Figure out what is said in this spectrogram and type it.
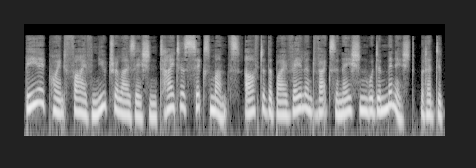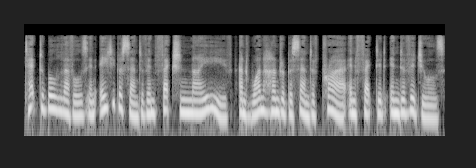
BA.5 neutralization titers six months after the bivalent vaccination were diminished but had detectable levels in 80% of infection naive and 100% of prior infected individuals.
